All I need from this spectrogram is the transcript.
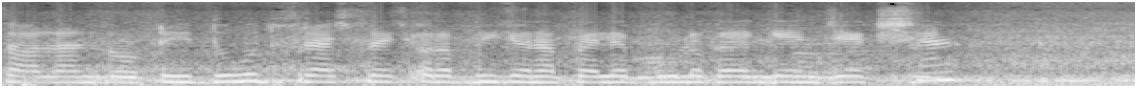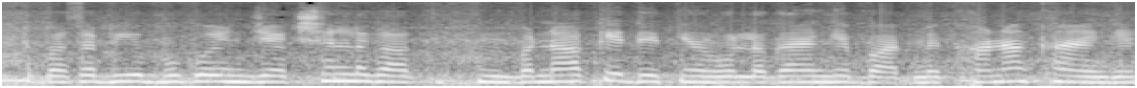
सालन, रोटी, दूध, फ्रेश फ्रेश। और अभी जो ना पहले अब्बू लगाएँगे इंजेक्शन। तो बस अभी अबू को इंजेक्शन लगा बना के देती हूँ, वो लगाएँगे, बाद में खाना खाएँगे।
